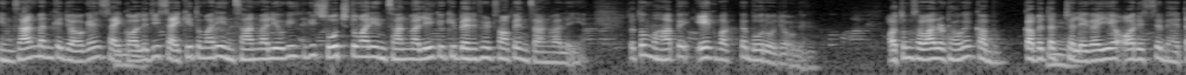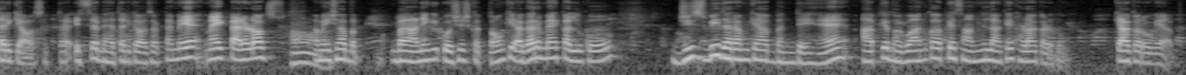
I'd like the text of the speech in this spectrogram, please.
इंसान बन के जाओगे साइकोलॉजी साइकी तुम्हारी इंसान वाली होगी क्योंकि सोच तुम्हारी इंसान वाली है क्योंकि बेनिफिट्स वहाँ पे इंसान वाले ही हैं। तो तुम वहाँ पे एक वक्त पे बोर हो जाओगे। और तुम सवाल उठाओगे कब? कब तक चलेगा ये और इससे बेहतर क्या हो सकता है? इससे बेहतर क्या हो सकता है? मैं मैं एक पैराडॉक्स हाँ। हमेशा बनाने की कोशिश करता हूँ कि अगर मैं कल को जिस भी धर्म के आप बंदे हैं आपके भगवान को आपके सामने लाके खड़ा कर दूँ क्या करोगे आप?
